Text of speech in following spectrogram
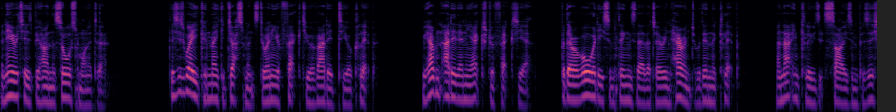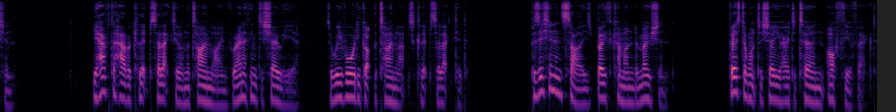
And here it is behind the source monitor. This is where you can make adjustments to any effect you have added to your clip. We haven't added any extra effects yet, but there are already some things there that are inherent within the clip, and that includes its size and position. You have to have a clip selected on the timeline for anything to show here, so we've already got the time-lapse clip selected. Position and size both come under motion. First I want to show you how to turn off the effect.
